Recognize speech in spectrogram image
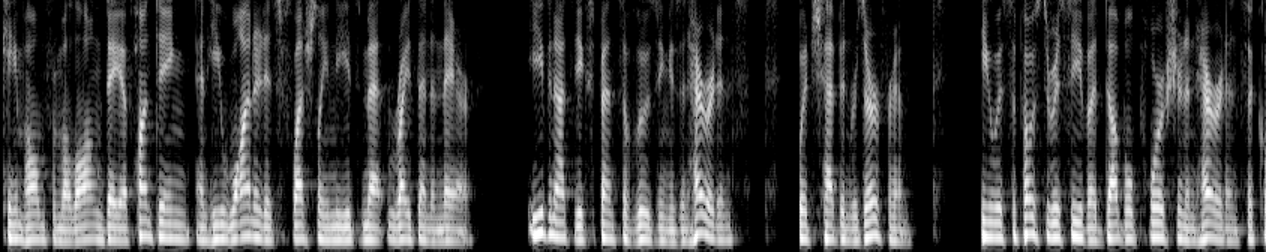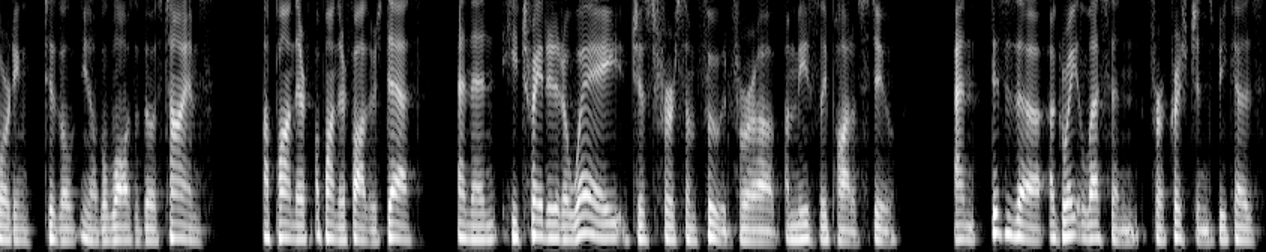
came home from a long day of hunting and he wanted his fleshly needs met right then and there, even at the expense of losing his inheritance, which had been reserved for him. He was supposed to receive a double portion inheritance according to the, you know, the laws of those times upon their upon their father's death, and then he traded it away just for some food, for a, a measly pot of stew. And this is a, a great lesson for Christians because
